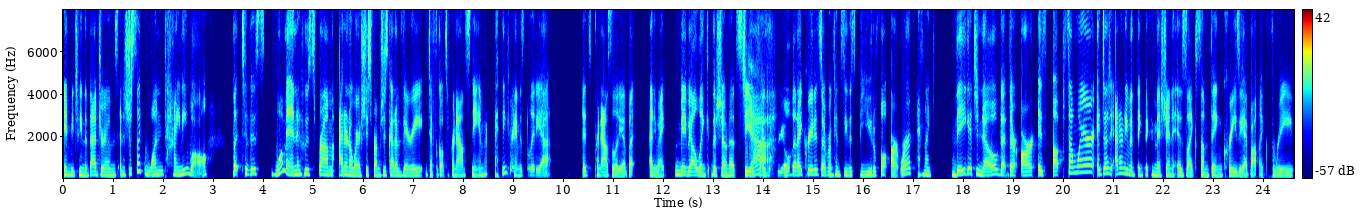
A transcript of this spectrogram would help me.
in between the bedrooms. And it's just like one tiny wall. But to this woman who's from, I don't know where she's from, she's got a very difficult to pronounce name. I think her name is Lydia. It's pronounced Lydia, but Anyway, maybe I'll link the show notes to you yeah. the reel that I created so everyone can see this beautiful artwork and like they get to know that their art is up somewhere. It does I don't even think the commission is like something crazy. I bought like three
